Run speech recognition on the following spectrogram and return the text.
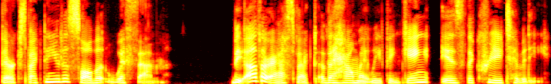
they're expecting you to solve it with them. The other aspect of the how might we thinking is the creativity.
